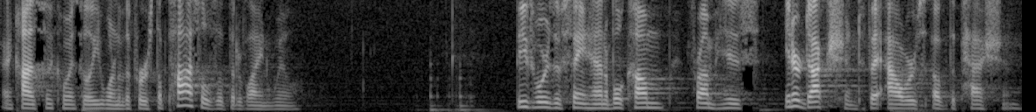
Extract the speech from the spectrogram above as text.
and consequently, one of the first apostles of the divine will. These words of St. Hannibal come from his introduction to the hours of the Passion.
